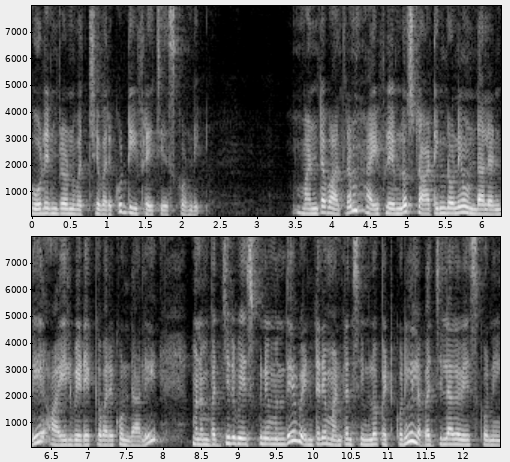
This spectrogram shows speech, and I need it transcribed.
గోల్డెన్ బ్రౌన్ వచ్చే వరకు డీప్ ఫ్రై చేసుకోండి. మంట మాత్రం హై ఫ్లేమ్లో స్టార్టింగ్లోనే ఉండాలండి. ఆయిల్ వేడెక్క వరకు ఉండాలి. మనం బజ్జీలు వేసుకునే ముందే వెంటనే మంటను సిమ్లో పెట్టుకొని ఇలా బజ్జీలాగా వేసుకొని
